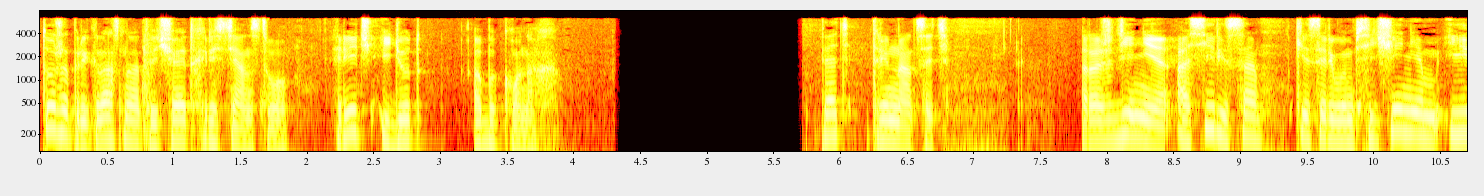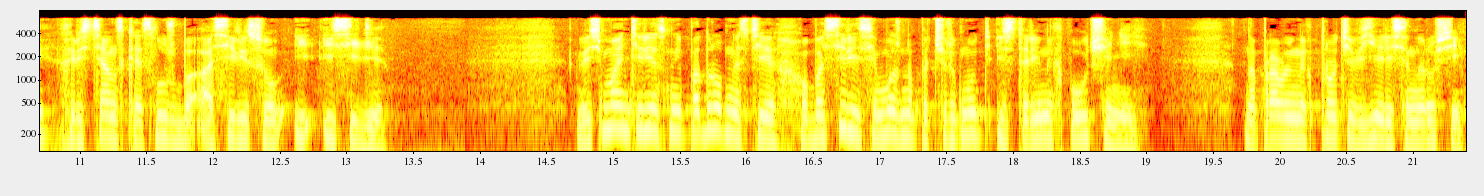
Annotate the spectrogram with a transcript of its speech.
тоже прекрасно отвечает христианству. Речь идет об иконах. 5.13. Рождение Осириса кесаревым сечением и христианская служба Осирису и Исиде. Весьма интересные подробности об Осирисе можно подчеркнуть из старинных поучений, направленных против ереси на Руси.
